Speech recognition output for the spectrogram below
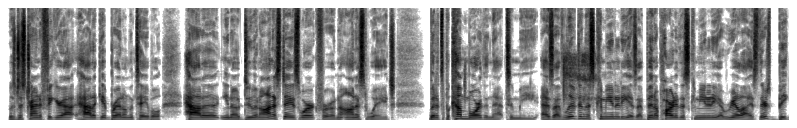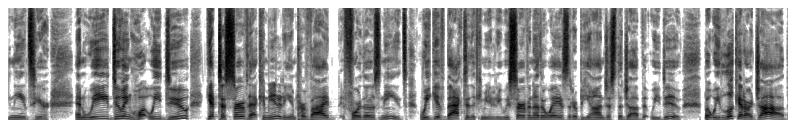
was just trying to figure out how to get bread on the table, how to, you know, do an honest day's work for an honest wage but it's become more than that to me. As I've lived in this community, as I've been a part of this community, I realize there's big needs here. And we, doing what we do, get to serve that community and provide for those needs. We give back to the community. We serve in other ways that are beyond just the job that we do. But we look at our job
